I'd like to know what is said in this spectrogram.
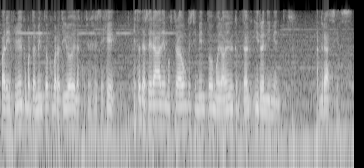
para influir en el comportamiento cooperativo de las cuestiones SG. Esta tercera ha demostrado un crecimiento moderado en el capital y rendimientos. Gracias.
